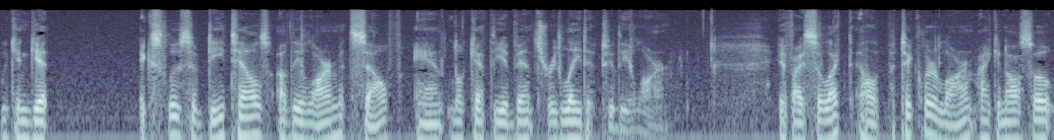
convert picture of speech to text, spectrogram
We can get exclusive details of the alarm itself and look at the events related to the alarm. If I select a particular alarm, I can also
